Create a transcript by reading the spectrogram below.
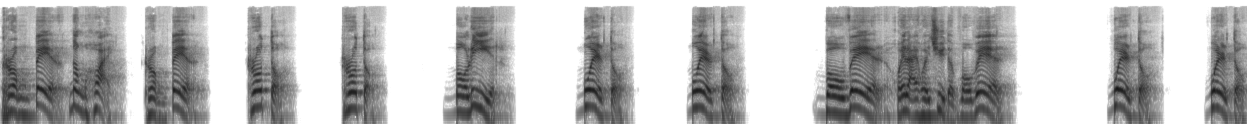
romper 弄坏 romper roto roto morir muerto muerto volver 回来回去的 volver。 Vuelto, vuelto。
